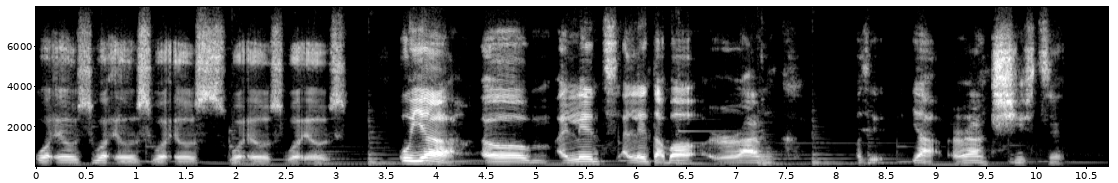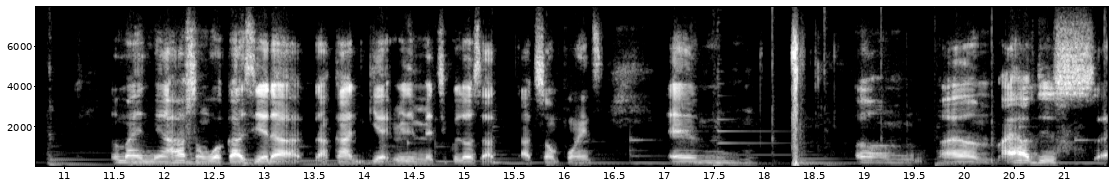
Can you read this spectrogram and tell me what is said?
What else? What else? What else? What else? What else? Oh yeah. Um, I learned. I learned about rank. What's it? Yeah, rank shifting. Don't mind me. I have some workers here that that can get really meticulous at at some point. Um, um, um, I have this I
